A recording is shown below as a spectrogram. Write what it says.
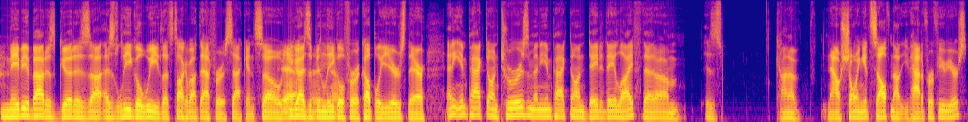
Maybe about as good as uh, as legal weed. Let's talk about that for a second. So Yeah, you guys have been legal for a couple of years there. Any impact on tourism? Any impact on day to day life that um, is kind of now showing itself now that you've had it for a few years?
